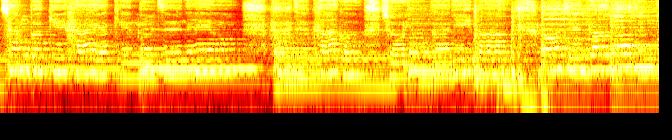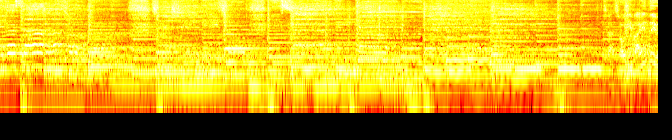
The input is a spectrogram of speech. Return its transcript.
창밖이 하얗게 물드네요. 아득하고 조용한 이밤. 언젠가 모든 게 사라져도 진실이죠 이 순간은 너의 자 저희 마인드유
